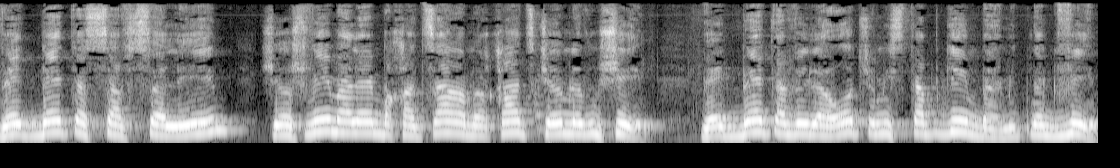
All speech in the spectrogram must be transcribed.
ואת בית הספסלים שיושבים עליהם בחצר המרחץ כשהם לבושים, ואת בית הווילאות שמסתפגים בהם, מתנגבים.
